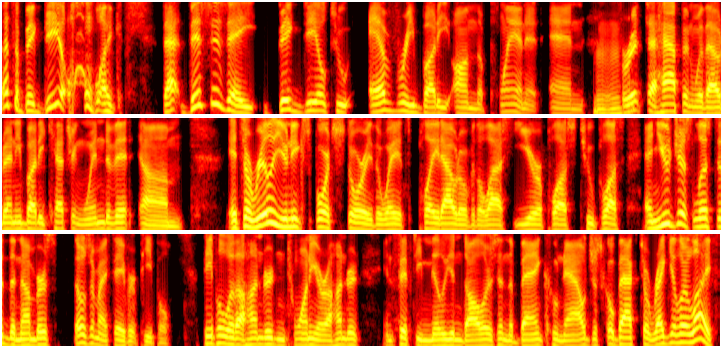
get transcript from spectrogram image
that's a big deal like that this is a big deal to everybody on the planet and Mhm. for it to happen without anybody catching wind of it um it's a really unique sports story the way it's played out over the last year plus two plus and you just listed the numbers those are my favorite people people with 120 or 150 million dollars in the bank who now just go back to regular life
